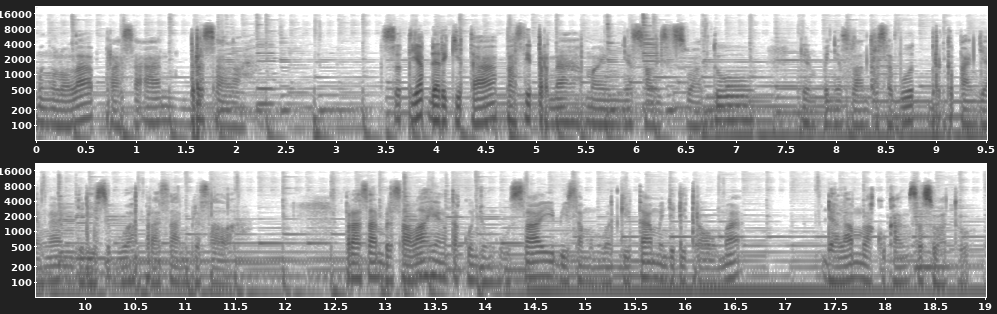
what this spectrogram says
mengelola perasaan bersalah. Setiap dari kita pasti pernah menyesali sesuatu dan penyesalan tersebut berkepanjangan jadi sebuah perasaan bersalah. Perasaan bersalah yang tak kunjung usai bisa membuat kita menjadi trauma dalam melakukan sesuatu.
